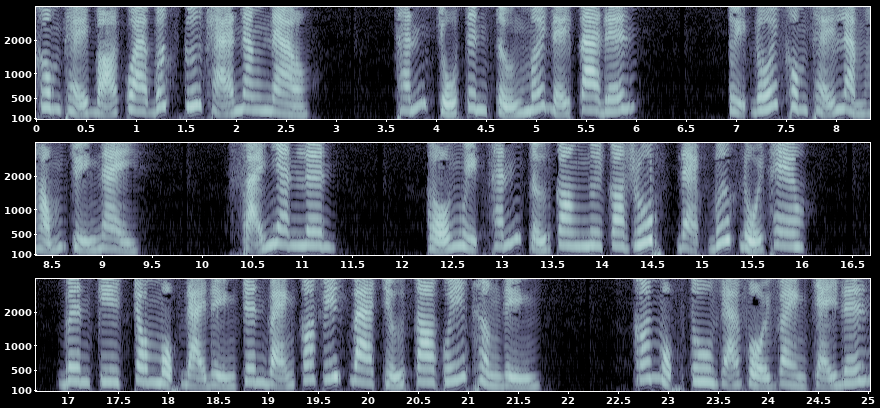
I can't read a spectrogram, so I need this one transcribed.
Không thể bỏ qua bất cứ khả năng nào. Thánh chủ tin tưởng mới để ta đến. Tuyệt đối không thể làm hỏng chuyện này. Phải nhanh lên. Cổ Nguyệt Thánh tử con ngươi co rút, đạp bước đuổi theo. Bên kia trong một đại điện trên bảng có viết ba chữ to quý thần điện. Có một tu giả vội vàng chạy đến.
